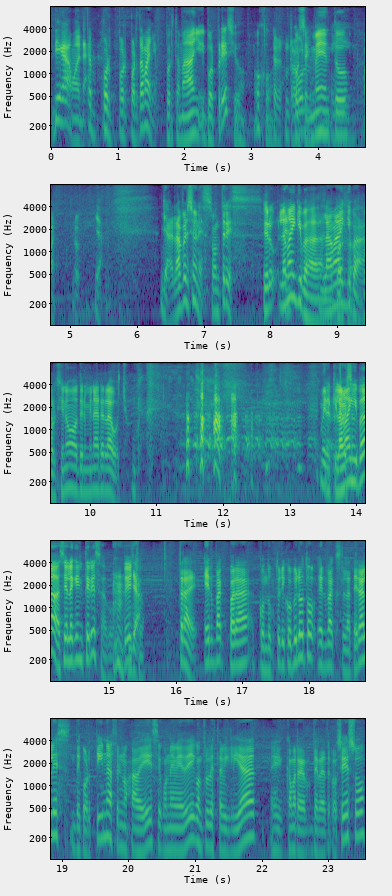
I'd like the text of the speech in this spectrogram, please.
digamos, eh, nada. por, por, por tamaño. por tamaño y por precio. Ojo. Por segmento. y pero ya. Ya, las versiones son tres. Pero la El- más equipada. la más equipada. Porque si no, terminar a las 8. Mira, que la más versión- equipada, así es la que interesa, po, de Ya. hecho. Trae airbag para conductor y copiloto, airbags laterales de cortina, frenos ABS con MD, control de estabilidad, eh, cámara de retroceso,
